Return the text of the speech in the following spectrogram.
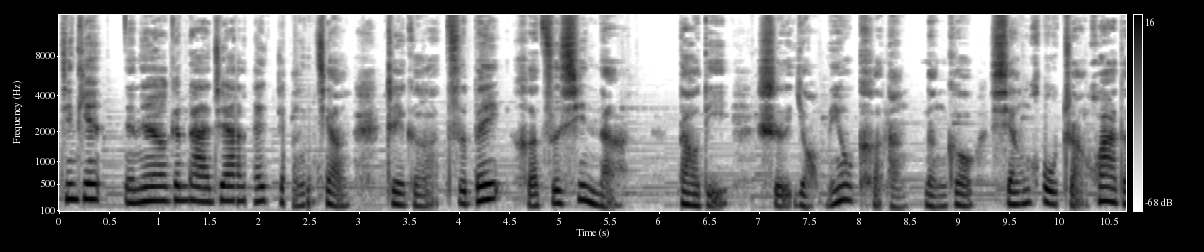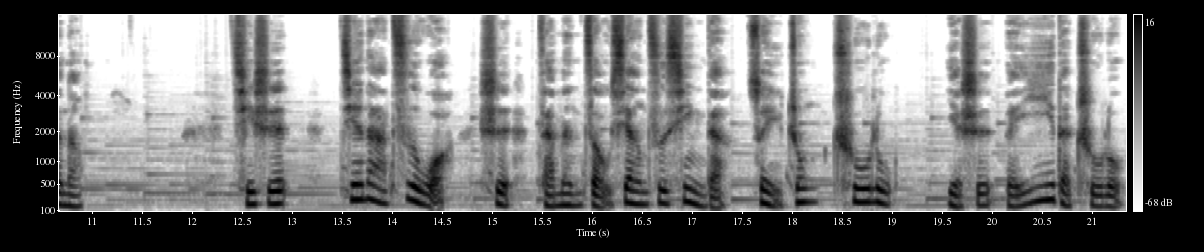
今天娘娘要跟大家来讲一讲这个自卑和自信呐，到底是有没有可能能够相互转化的呢？其实，接纳自我是咱们走向自信的最终出路。也是唯一的出路。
